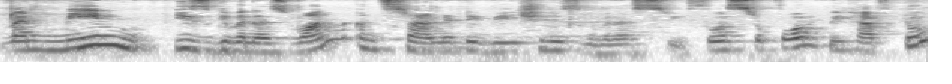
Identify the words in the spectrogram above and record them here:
when mean is given as 1 and standard deviation is given as 3. First of all, we have to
